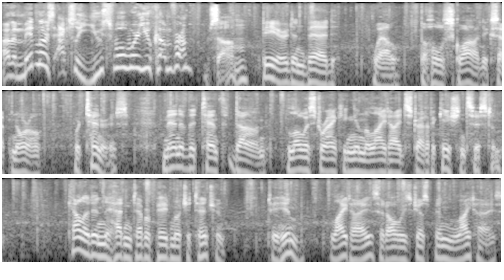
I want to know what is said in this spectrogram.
Are the Middlers actually useful where you come from? Some. Beard and Ved, well, the whole squad except Noro, were tenors, men of the 10th dahn, lowest ranking in the light-eyed stratification system. Kaladin hadn't ever paid much attention. To him, light eyes had always just been light eyes.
